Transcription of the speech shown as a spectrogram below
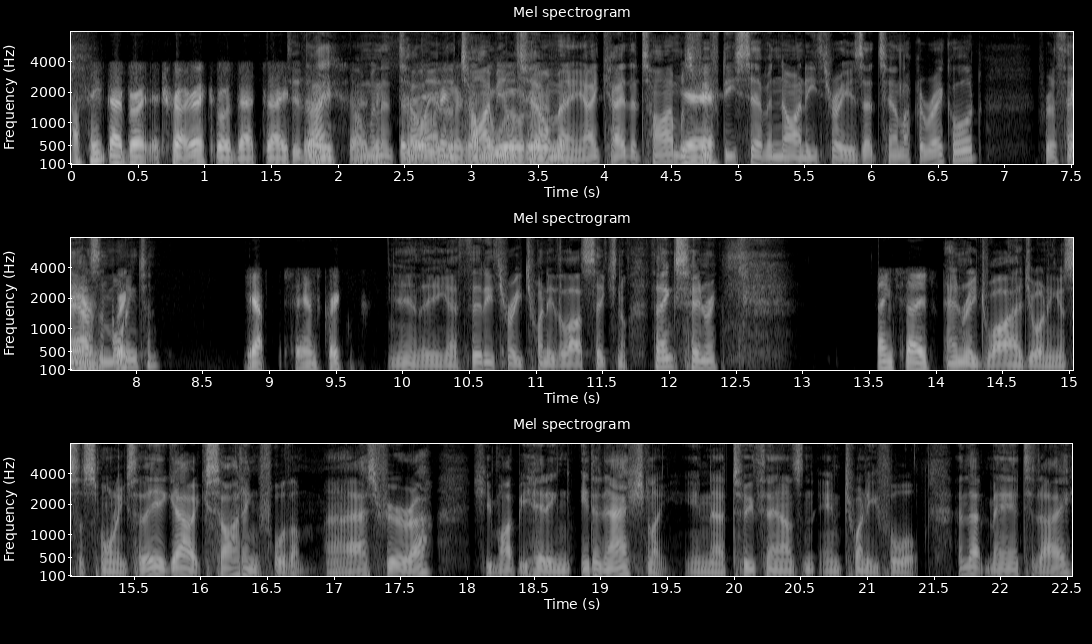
I think they broke the track record that day. Did too, they? So I'm going to tell you the time. The you'll tell me. Okay, the time was yeah. 57.93. Does that sound like a record for a thousand Mornington? Yep, sounds quick. Yeah, there you go. 33.20 the last sectional. Thanks, Henry. Thanks, Dave. Henry Dwyer joining us this morning. So there you go, exciting for them. Uh, Asfoora, she might be heading internationally in uh, 2024. And that man today,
